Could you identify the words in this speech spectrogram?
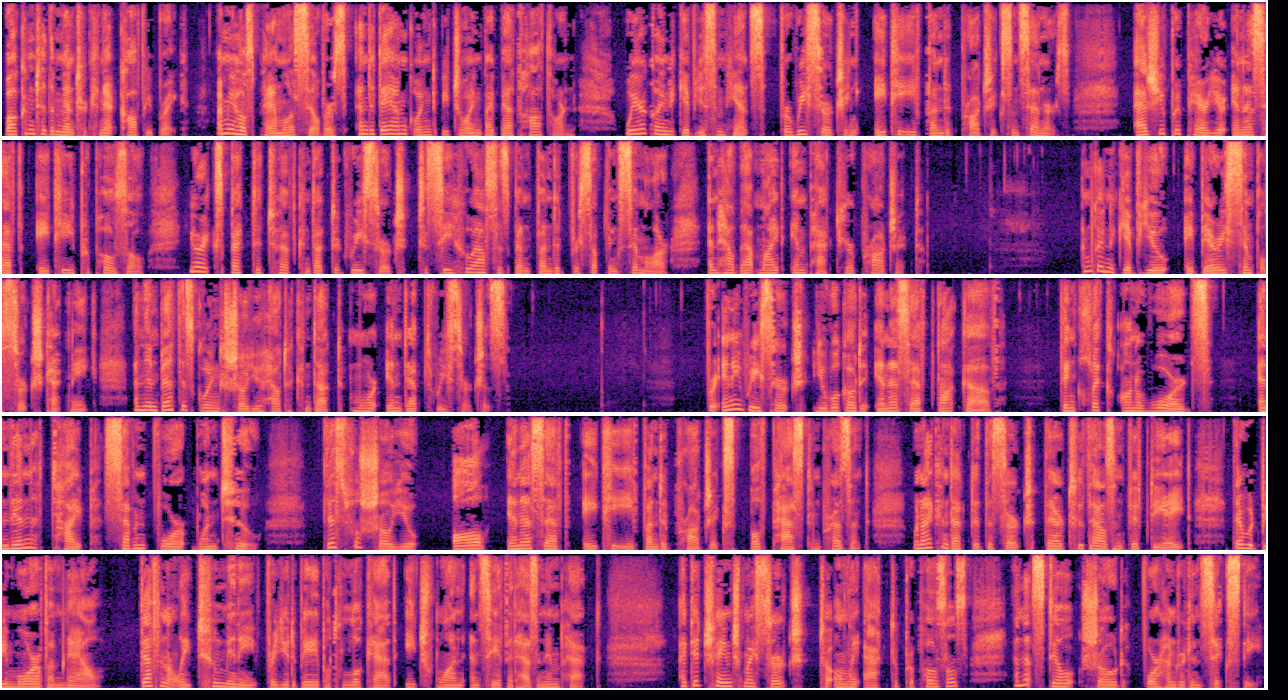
Welcome to the Mentor Connect Coffee Break. I'm your host, Pamela Silvers, and today I'm going to be joined by Beth Hawthorne. We are going to give you some hints for researching ATE funded projects and centers. As you prepare your NSF ATE proposal, you're expected to have conducted research to see who else has been funded for something similar and how that might impact your project. I'm going to give you a very simple search technique, and then Beth is going to show you how to conduct more in-depth researches. For any research, you will go to nsf.gov, then click on Awards, and then type 7412. This will show you all NSF ATE funded projects, both past and present. When I conducted the search, there are 2,058. There would be more of them now, definitely too many for you to be able to look at each one and see if it has an impact. I did change my search to only active proposals, and that still showed 460.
